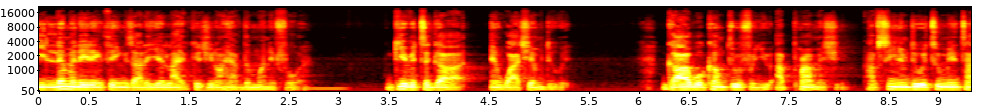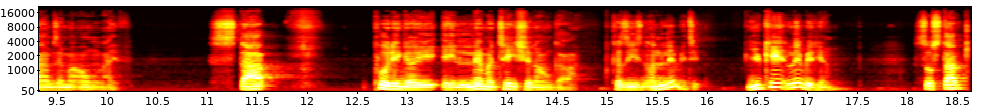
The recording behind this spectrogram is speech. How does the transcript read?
eliminating things out of your life because you don't have the money for it. Give it to God and watch Him do it. God will come through for you. I promise you. I've seen Him do it too many times in my own life. Stop putting a, a limitation on God because He's unlimited. You can't limit Him. So stop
